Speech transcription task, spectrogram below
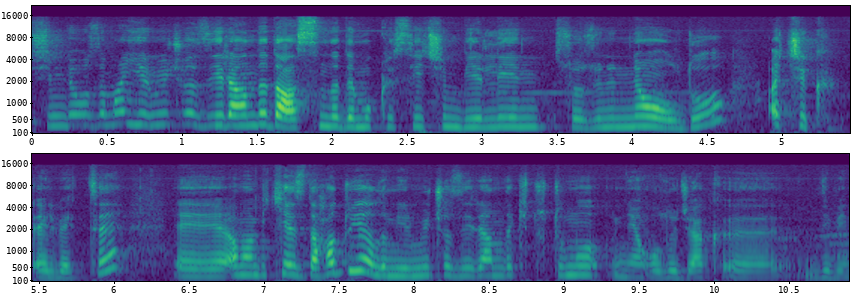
Şimdi o zaman 23 Haziran'da da aslında demokrasi için birliğin sözünün ne olduğu açık elbette. E, ama bir kez daha duyalım 23 Haziran'daki tutumu ne olacak e, dibin?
